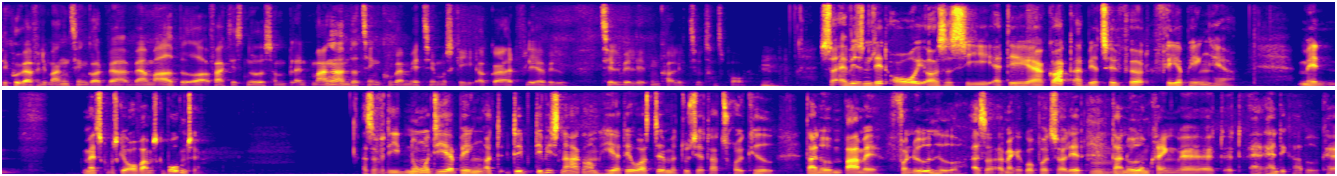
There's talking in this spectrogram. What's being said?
det kunne i hvert fald i mange ting godt være, være meget bedre, og faktisk noget, som blandt mange andre ting kunne være med til måske at gøre, at flere vil tilvælge den kollektive transport. Mm. så er vi sådan lidt over i også at sige, at det er godt, at der bliver tilført flere penge her. Men man skal måske overveje, hvad man skal bruge dem til. Altså fordi nogle af de her penge, og det, det vi snakker om her, det er jo også det med, at du siger, at der er tryghed. Der er noget med bare med fornødenheder, altså at man kan gå på et toilet. Mm. Der er noget omkring, øh, at, at handicappede kan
